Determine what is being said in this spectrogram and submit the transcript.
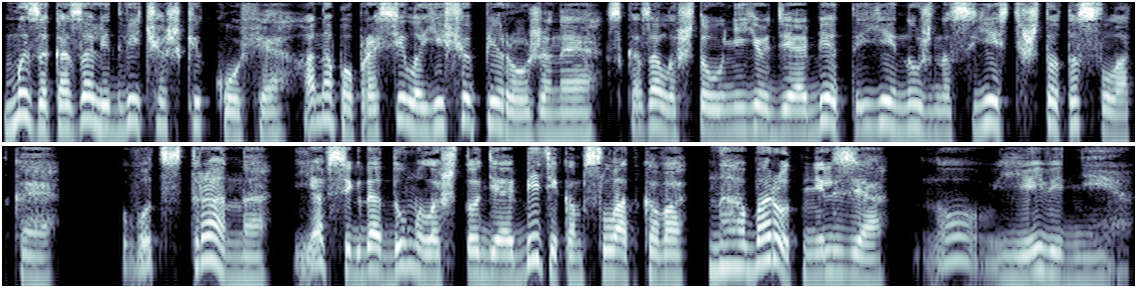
Мы заказали две чашки кофе. Она попросила еще пирожное. Сказала, что у нее диабет, и ей нужно съесть что-то сладкое. Вот странно. Я всегда думала, что диабетикам сладкого наоборот нельзя. Но ей виднее.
